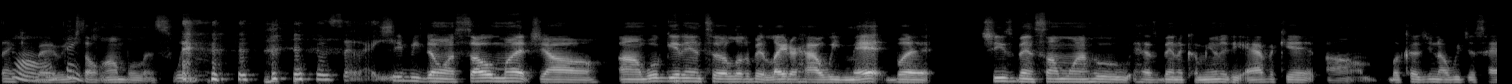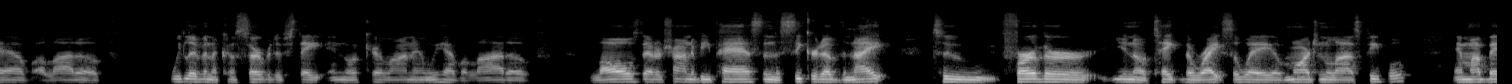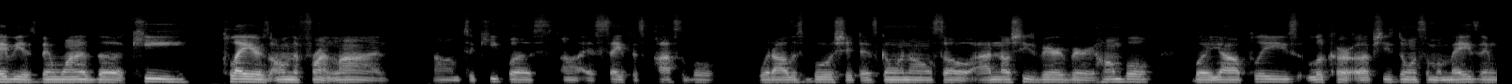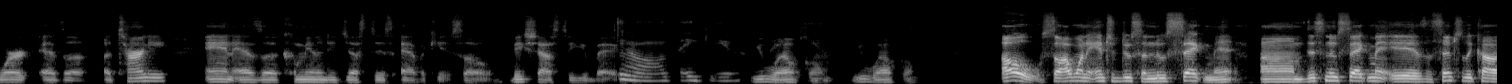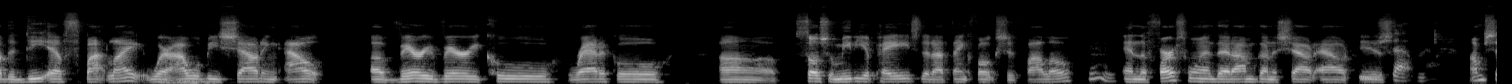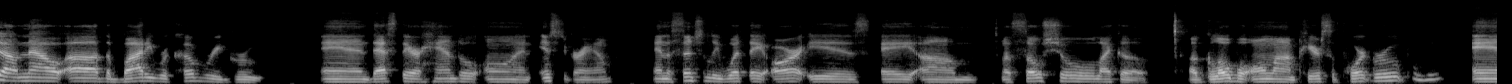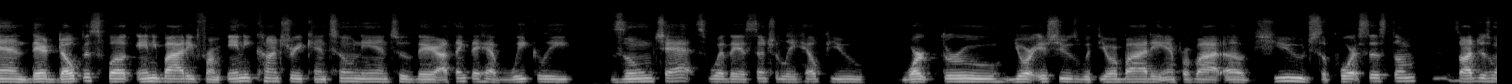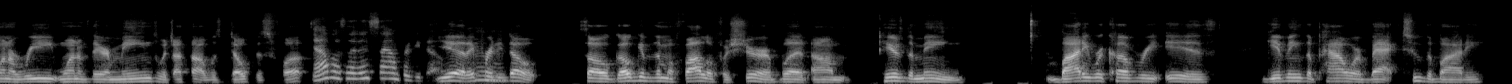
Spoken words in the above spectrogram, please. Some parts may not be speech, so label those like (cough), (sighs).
Thank Aww, you, baby. Thank You're so you. humble and (laughs) sweet. so are you. She be doing so much, y'all. Um, we'll get into a little bit later how we met, but she's been someone who has been a community advocate um, because you know we just have a lot of we live in a conservative state in North Carolina and we have a lot of laws that are trying to be passed in the secret of the night to further you know take the rights away of marginalized people and my baby has been one of the key players on the front line um, to keep us uh, as safe as possible with all this bullshit that's going on. So I know she's very, very humble, but y'all please look her up. She's doing some amazing work as a attorney and as a community justice advocate. So big shouts to you, babe. Oh, thank you. You're thank welcome. You. You're welcome. Oh, so I want to introduce a new segment. Um, this new segment is essentially called the DF Spotlight, where I will be shouting out a very, very cool, radical uh, social media page that I think folks should follow. Mm. And the first one that I'm going to shout out is shouting I'm shouting out uh, the Body Recovery Group, and that's their handle on Instagram. And essentially, what they are is a um, a social like a a global online peer support group. Mm-hmm. And they're dope as fuck. Anybody from any country can tune in to their. I think they have weekly Zoom chats where they essentially help you work through your issues with your body and provide a huge support system. Mm-hmm. So I just want to read one of their memes, which I thought was dope as fuck. That was it. They sound pretty dope. Yeah, they're mm-hmm. pretty dope. So go give them a follow for sure. But um, here's the meme body recovery is giving the power back to the body.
